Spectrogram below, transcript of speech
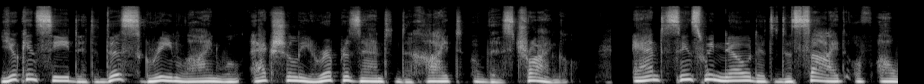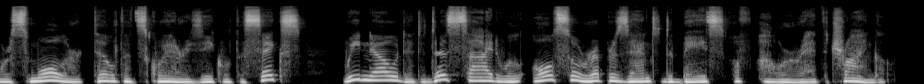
you can see that this green line will actually represent the height of this triangle. And since we know that the side of our smaller tilted square is equal to 6, we know that this side will also represent the base of our red triangle.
